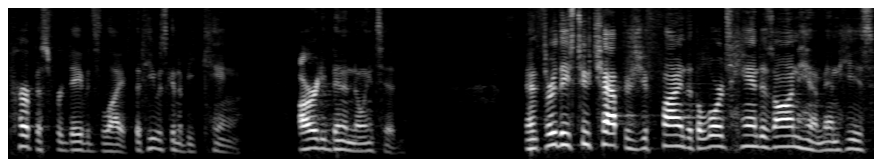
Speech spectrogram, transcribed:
purpose for David's life, that he was going to be king, already been anointed. And through these two chapters, you find that the Lord's hand is on him, and he's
